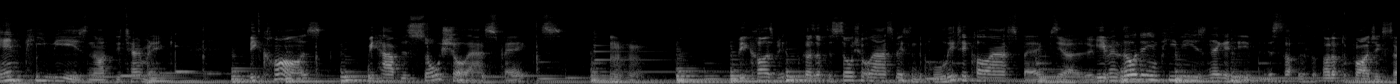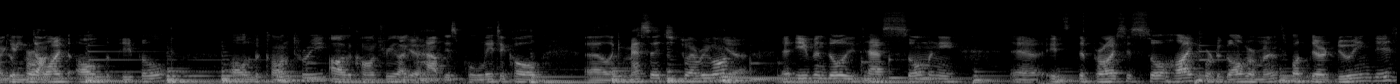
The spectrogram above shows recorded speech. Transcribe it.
NPV is not determining because we have the social aspects. hmm Because because of the social aspects and the political aspects, Yeah, even though the NPV is negative, a lot of the projects are To getting done. provide all the people, all the country. All the country, like to have this political uh, like message to everyone. Yeah, and even though it has so many, uh, it's the price is so high for the government, but they're doing this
